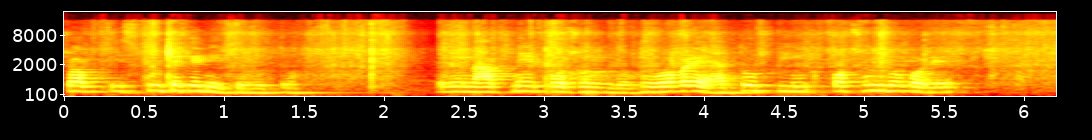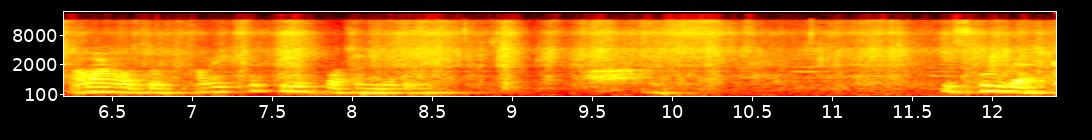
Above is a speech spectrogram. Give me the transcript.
সব স্কুল থেকে নিতে হতো। এটা নাতনির পছন্দ। ও আবার এত পিঙ্ক পছন্দ করে। আমার মতো। আমি খুব পিঙ্ক পছন্দ করি। School bag.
